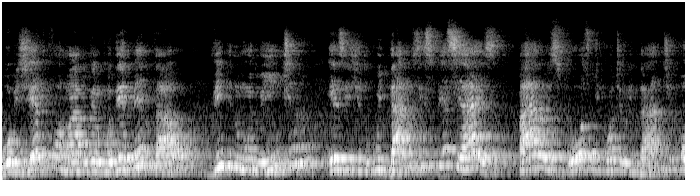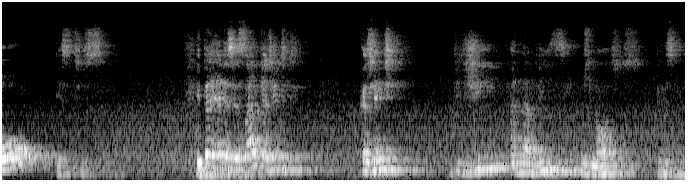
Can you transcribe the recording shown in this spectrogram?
o objeto formado pelo poder mental vive no mundo íntimo, exigindo cuidados especiais para o esforço de continuidade ou extinção. Então é necessário que a gente, que a gente vigie, analise os nossos pensamentos.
